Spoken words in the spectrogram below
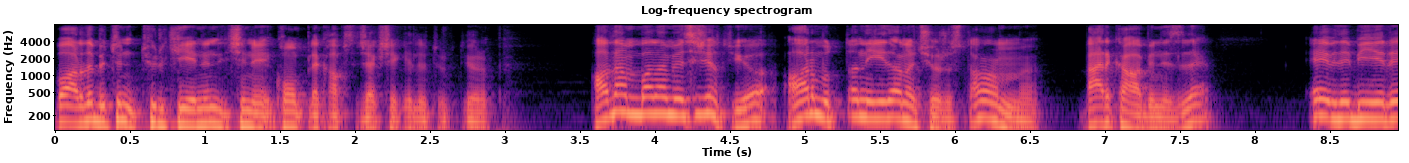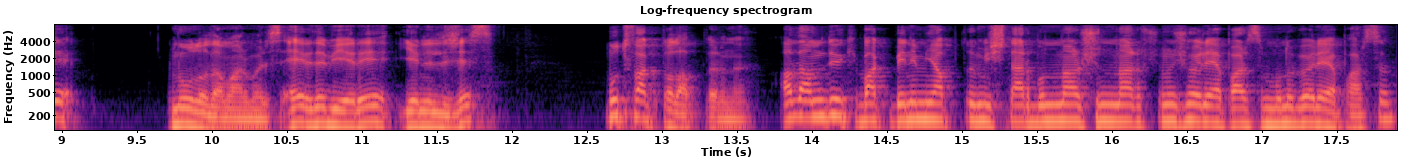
Bu arada bütün Türkiye'nin içini komple kapsayacak şekilde Türk diyorum. Adam bana mesaj atıyor. Armut'tan iyiden açıyoruz tamam mı? Berk abinizle. Evde bir yeri Muğla'da Marmaris. Evde bir yeri yenileceğiz. Mutfak dolaplarını. Adam diyor ki bak benim yaptığım işler bunlar şunlar şunu şöyle yaparsın bunu böyle yaparsın.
